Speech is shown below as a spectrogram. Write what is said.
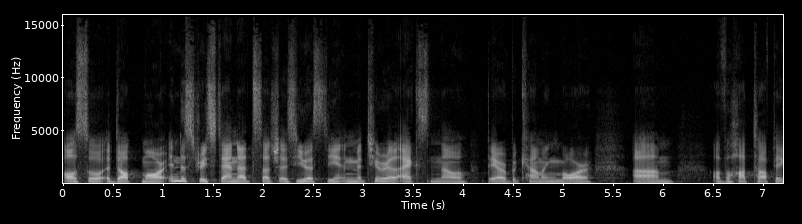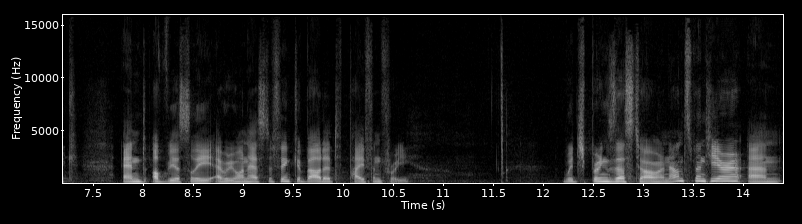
also adopt more industry standards such as USD and Material X. Now they are becoming more um, of a hot topic. And obviously, everyone has to think about it Python 3. Which brings us to our announcement here, and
